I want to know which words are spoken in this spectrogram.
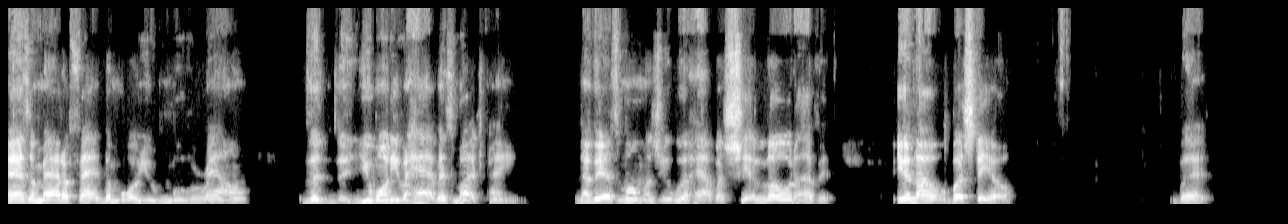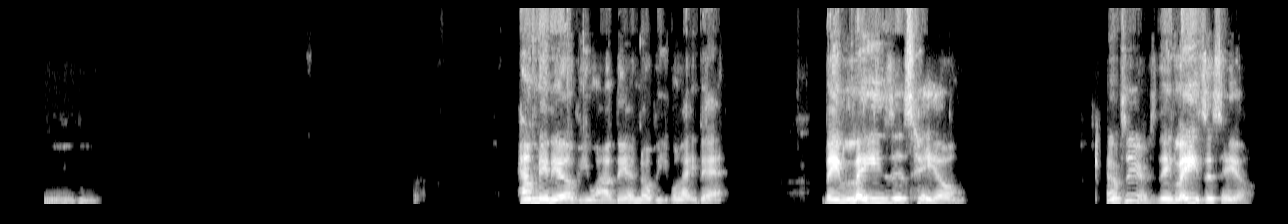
As a matter of fact, the more you move around, the, the, you won't even have as much pain. Now, there's moments you will have a shitload of it, you know, but still. But mm-hmm. how many of you out there know people like that? They lazy as hell. I'm serious. They lazy as hell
